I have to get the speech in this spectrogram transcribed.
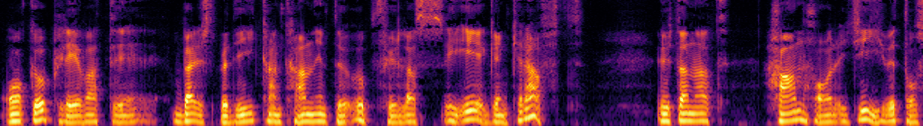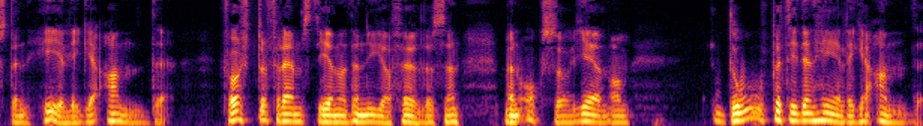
och uppleva att bergspredikan kan inte uppfyllas i egen kraft utan att han har givit oss den helige Ande. Först och främst genom den nya födelsen men också genom dopet i den helige Ande.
